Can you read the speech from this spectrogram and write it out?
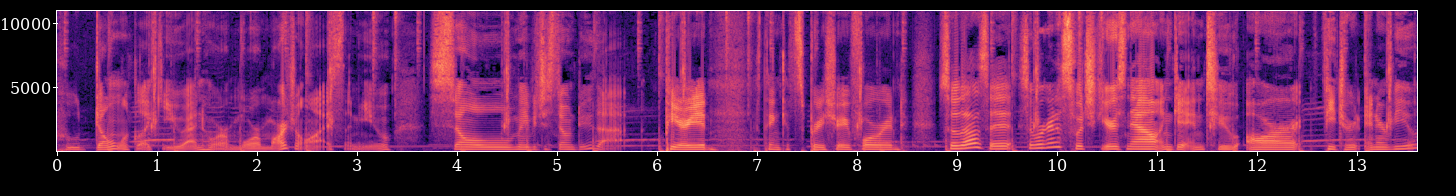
who don't look like you and who are more marginalized than you. So maybe just don't do that. Period. I think it's pretty straightforward. So that's it. So we're going to switch gears now and get into our featured interview.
